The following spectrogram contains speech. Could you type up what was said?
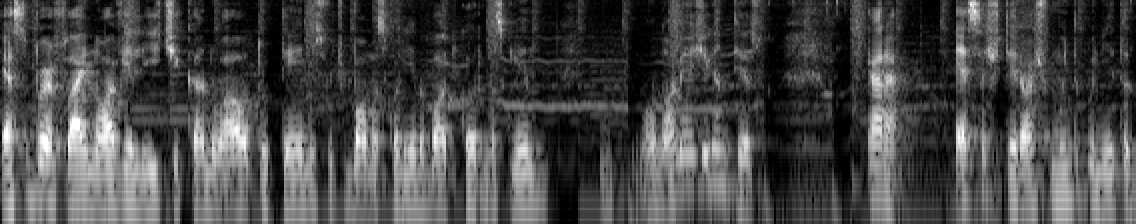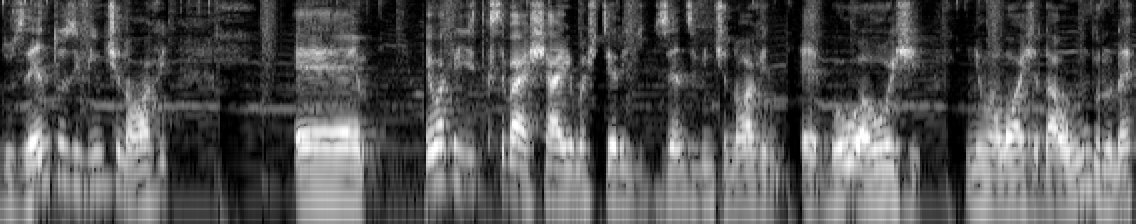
É a Superfly 9 Elite, cano alto, tênis, futebol masculino, bota couro masculino, o nome é gigantesco. Cara, essa chuteira eu acho muito bonita, 229. É, eu acredito que você vai achar aí uma chuteira de 229 é, boa hoje em uma loja da Umbro, né?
